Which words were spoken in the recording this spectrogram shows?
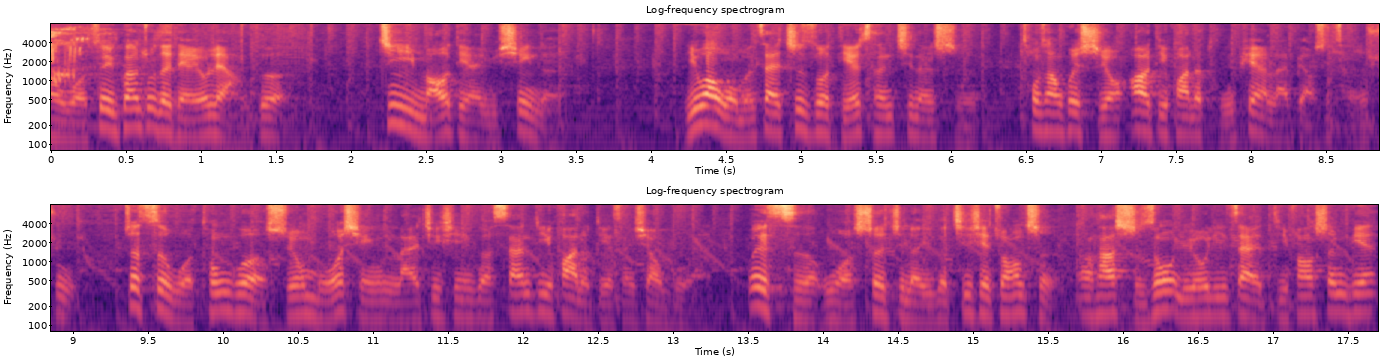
呃，我最关注的点有两个：记忆锚点与性能。以往我们在制作叠层技能时，通常会使用二 D 化的图片来表示层数。这次我通过使用模型来进行一个 3D 化的叠层效果。为此，我设计了一个机械装置，让它始终游离在敌方身边，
